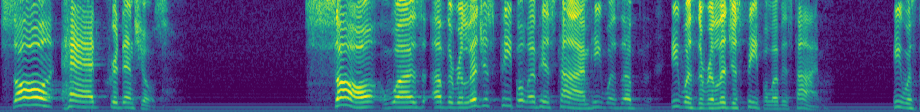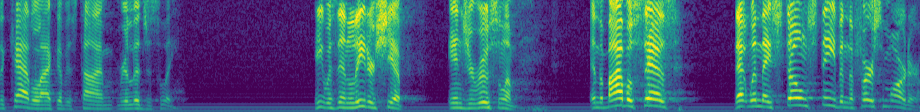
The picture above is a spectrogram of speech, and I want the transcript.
Saul had credentials. Saul was of the religious people of his time. He was of he was the religious people of his time. He was the Cadillac of his time religiously. He was in leadership in Jerusalem. And the Bible says that when they stoned Stephen, the first martyr,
